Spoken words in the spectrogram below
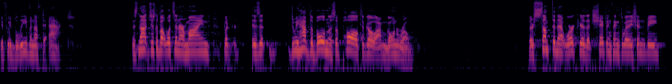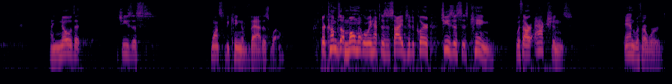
if we believe enough to act. It's not just about what's in our mind, but is it do we have the boldness of Paul to go, I'm going to Rome? There's something at work here that's shaping things the way they shouldn't be. I know that Jesus wants to be king of that as well. There comes a moment where we have to decide to declare Jesus is king with our actions and with our words.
